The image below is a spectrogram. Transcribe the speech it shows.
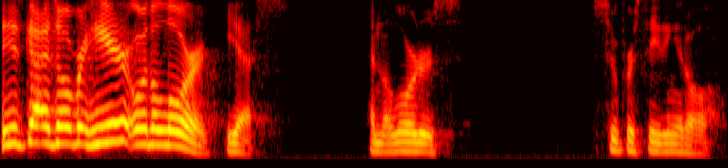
These guys over here or the Lord? Yes. And the Lord is superseding it all.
